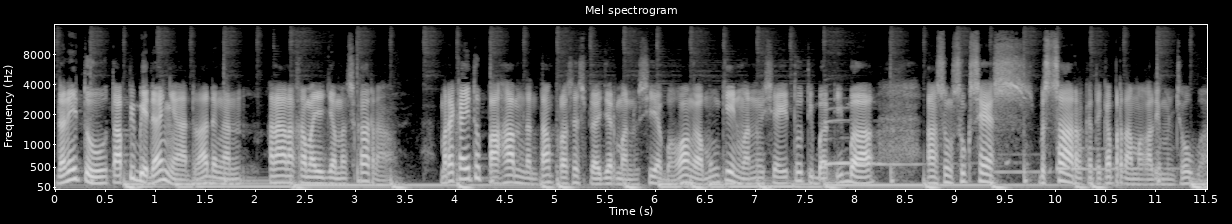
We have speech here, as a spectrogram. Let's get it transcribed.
Dan itu, tapi bedanya adalah dengan anak-anak remaja zaman sekarang, mereka itu paham tentang proses belajar manusia bahwa nggak mungkin manusia itu tiba-tiba langsung sukses besar ketika pertama kali mencoba.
